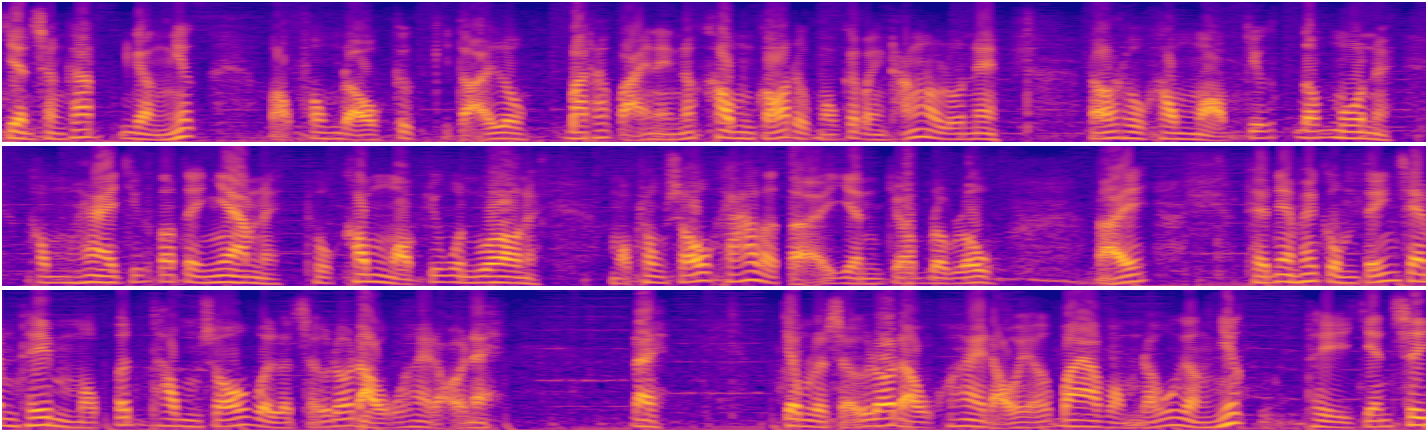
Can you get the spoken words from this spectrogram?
trên sân khách gần nhất, một phong độ cực kỳ tệ luôn. Ba thất bại này nó không có được một cái bàn thắng nào luôn em. Đó thua 0-1 trước Dortmund này, 0-2 trước Tottenham này, thua 0-1 trước Wolves này. Một thông số khá là tệ dành cho Blue. Đấy, thì anh em hãy cùng tiến xem thêm một ít thông số về lịch sử đối đầu của hai đội này đây trong lịch sử đối đầu của hai đội ở ba vòng đấu gần nhất thì Chelsea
